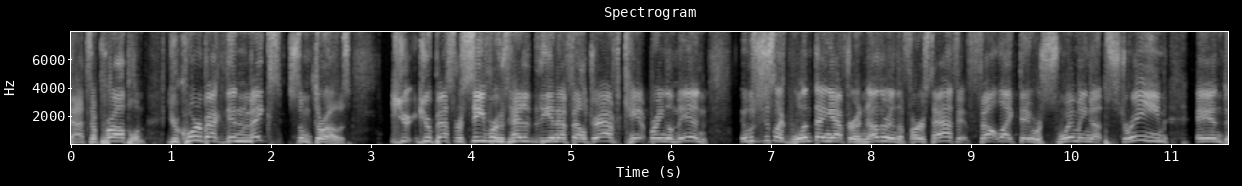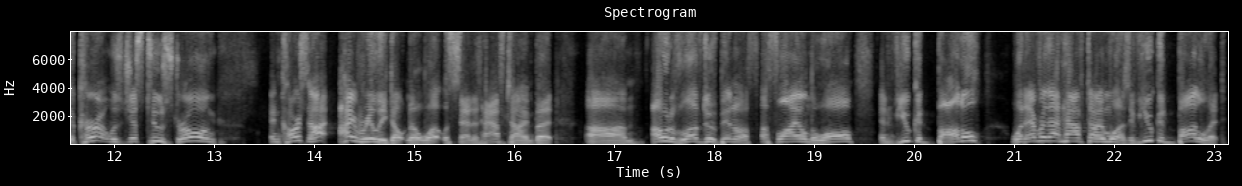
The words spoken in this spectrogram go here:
That's a problem. Your quarterback then makes some throws. Your, your best receiver who's headed to the NFL draft can't bring them in. It was just like one thing after another in the first half. It felt like they were swimming upstream and the current was just too strong. And Carson, I, I really don't know what was said at halftime, but um, I would have loved to have been a, a fly on the wall. And if you could bottle whatever that halftime was, if you could bottle it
